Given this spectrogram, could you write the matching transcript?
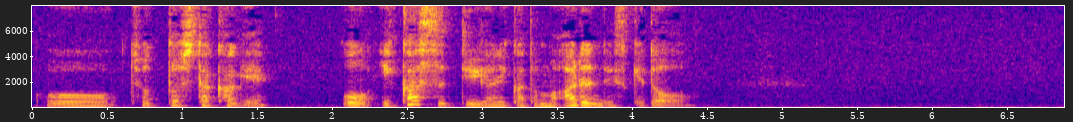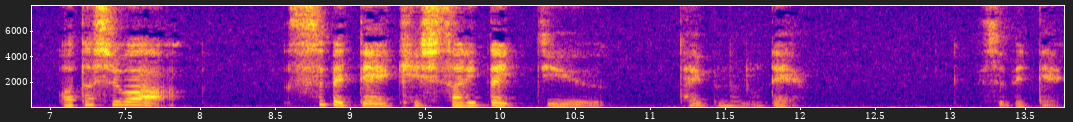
こうちょっとした影を生かすっていうやり方もあるんですけど私は全て消し去りたいっていうタイプなので全て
